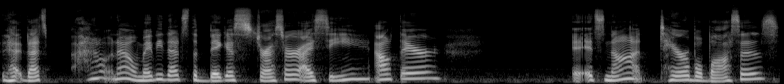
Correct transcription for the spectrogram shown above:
that's I don't know, maybe that's the biggest stressor I see out there. It's not terrible bosses.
